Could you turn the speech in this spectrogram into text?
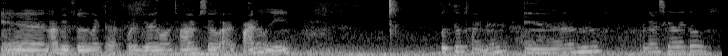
And i've been feeling like that for a very long time so i finally booked the appointment and we're gonna see how that goes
